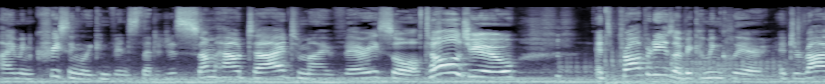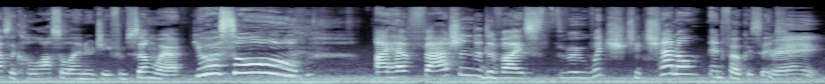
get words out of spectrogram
I am increasingly convinced that it is somehow tied to my very soul. Told you! Its properties are becoming clear. It derives a colossal energy from somewhere. Your soul! I have fashioned a device through which to channel and focus it. Great.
